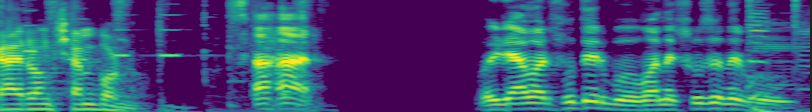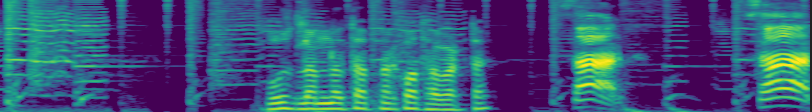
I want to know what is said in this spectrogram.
গায়ের রং শ্যামবর্ণ স্যার ওইটা আমার ফুতের বউ মানে সুজনের বউ। বুঝলাম না তো আপনার কথাবার্তা। স্যার স্যার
